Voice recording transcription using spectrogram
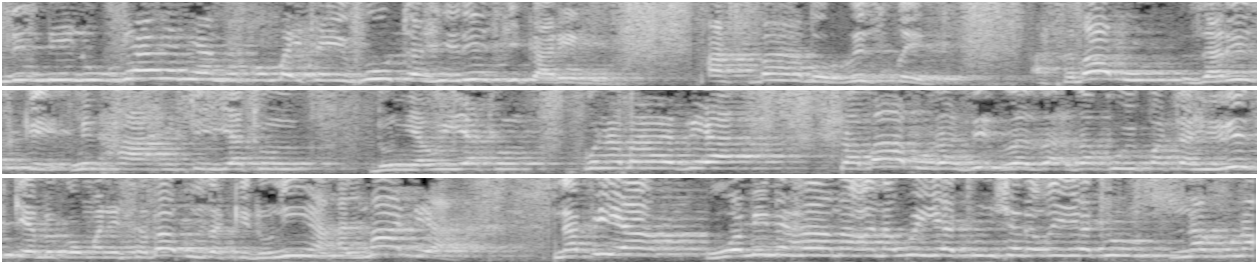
ni mbinu gani ambayo itaivuta hii riski karibu asbabu rizqi. Sababu za riski minha hisiyatun dunyawiyatun kuna baadhi ya sababu za, kuipata hii riski amekuwa ni sababu za kidunia almadia. Na pia wa minha ma'nawiyatun shar'iyyatun na kuna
